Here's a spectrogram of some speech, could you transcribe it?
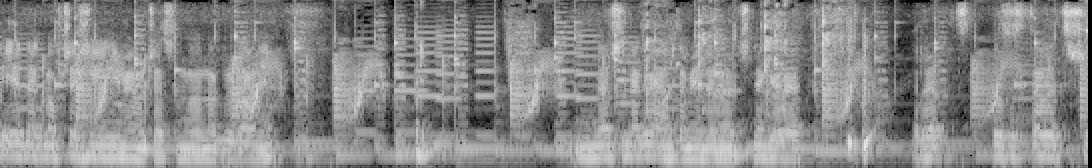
Jednak no wcześniej nie miałem czasu na nagrywanie. Znaczy nagrałem tam jeden odcinek, ale pozostałe trzy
